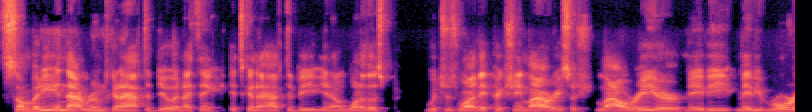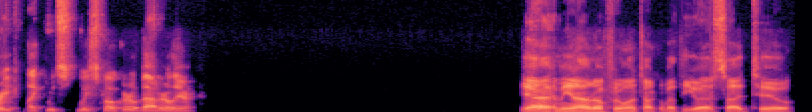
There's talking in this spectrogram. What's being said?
somebody in that room is going to have to do it. And I think it's going to have to be, you know, one of those, which is why they picked Shane Lowry. So Lowry or maybe, maybe Rory, like we, we spoke about earlier. Yeah. I mean, I don't know if we want to talk about the U.S. side too.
